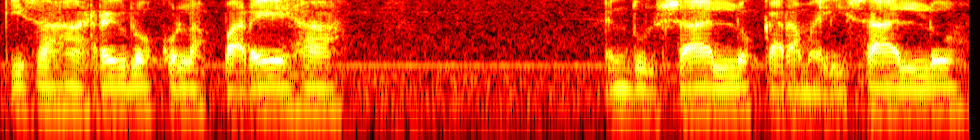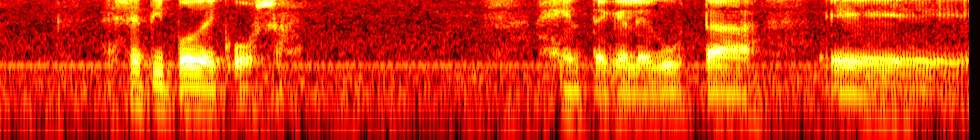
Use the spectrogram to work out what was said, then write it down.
Quizás arreglos con las parejas, endulzarlos, caramelizarlos, ese tipo de cosas. Hay gente que le gusta, eh,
